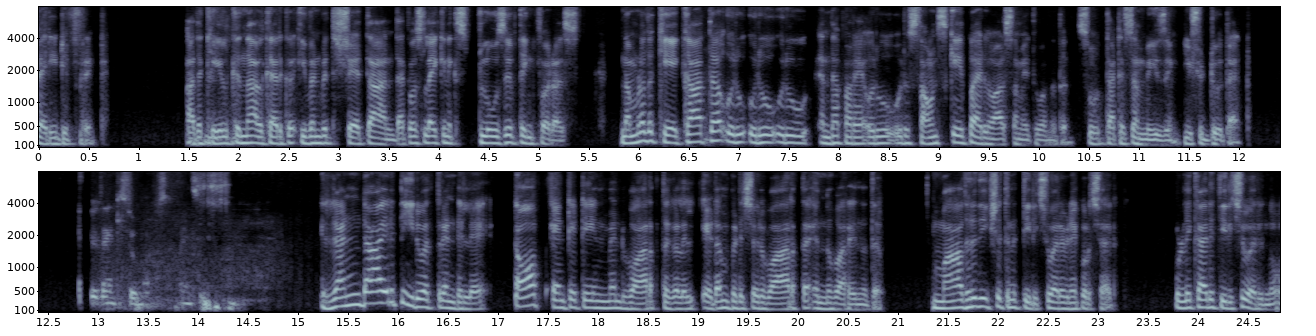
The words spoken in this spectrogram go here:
very different. അത് കേൾക്കുന്ന ആൾക്കാർക്ക് even with Shaitan that was like an explosive thing for us നമ്മളത് കേൾക്കാത്ത ഒരു ഒരു ഒരു എന്താ പറയാ ഒരു ഒരു സൗണ്ട് സ്കേപ്പ് ആയിരുന്നു ആ സമയത്ത് വന്നത് so that is amazing you should do that so much രണ്ടായിരത്തി ഇരുപത്തിരണ്ടിലെ ടോപ്പ് എന്റർടൈൻമെന്റ് വാർത്തകളിൽ ഇടം പിടിച്ച ഒരു വാർത്ത എന്ന് പറയുന്നത് മാധുരി ദീക്ഷത്തിന് തിരിച്ചുവരവിനെ കുറിച്ചായിരുന്നു പുള്ളിക്കാരി തിരിച്ചു വരുന്നു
